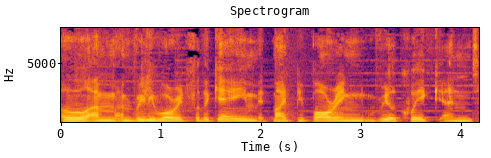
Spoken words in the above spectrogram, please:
"Oh, I'm I'm really worried for the game. It might be boring real quick, and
